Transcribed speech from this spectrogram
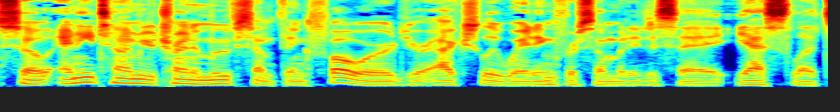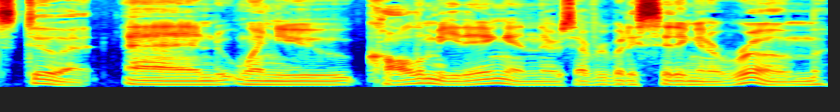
So anytime you're trying to move something forward, you're actually waiting for somebody to say, yes, let's do it. And when you call a meeting and there's everybody sitting in a room,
